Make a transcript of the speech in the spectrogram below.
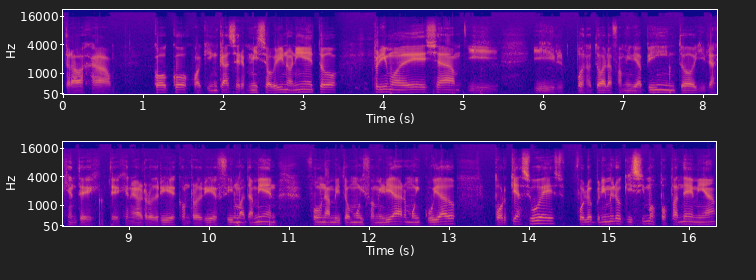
Trabaja Coco, Joaquín Cáceres, mi sobrino nieto, primo de ella y, y, bueno, toda la familia Pinto y la gente de, General Rodríguez con Rodríguez Filma también. Fue un ámbito muy familiar, muy cuidado, porque a su vez fue lo primero que hicimos post pandemia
